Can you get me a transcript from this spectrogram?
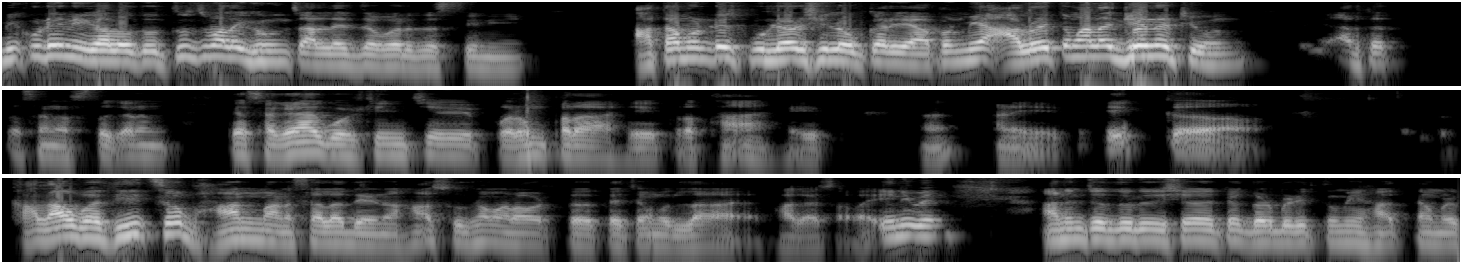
मी कुठे निघालो होतो? तूच मला घेऊन चाललाय जबरदस्तीने. आता म्हणतोस पुढल्या वर्षी लवकर या पण मी आलोय तर मला घेणं ठेवून. अर्थात तसं नसतं. कारण त्या सगळ्या गोष्टींची परंपरा आहे प्रथा आहेत. आणि एक कालावधीचं भान माणसाला देणं हा सुद्धा मला वाटतं त्याच्यामधला भाग असावा. एनिवे आनंद चतुर्दशीच्या गडबडीत तुम्ही आहात त्यामुळे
